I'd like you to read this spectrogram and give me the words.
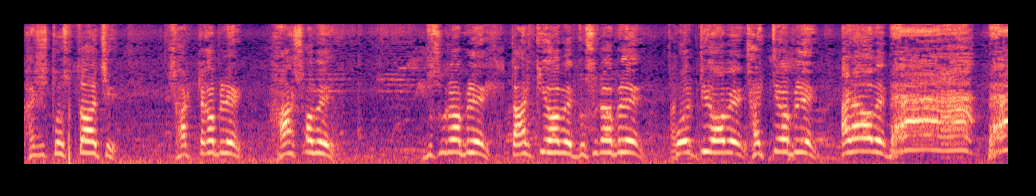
খাসি তোস্তা আছে। ষাট টাকা প্লেট হাঁস হবে। দুশো টাকা প্লেট তার কি হবে? দুশো টাকা প্লেট পোলট্রি হবে ষাট টাকা প্লেট আড়া হবে ভ্যা, ভ্যা।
